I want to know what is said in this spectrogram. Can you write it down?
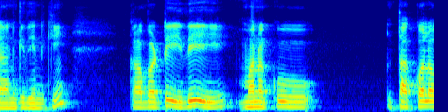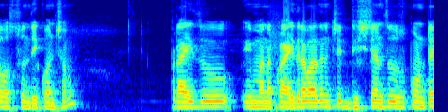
దానికి దీనికి. కాబట్టి ఇది మనకు తక్కువలో వస్తుంది కొంచెం. ప్రైజు ఈ మనకు హైదరాబాద్ నుంచి డిస్టెన్స్ చూసుకుంటే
